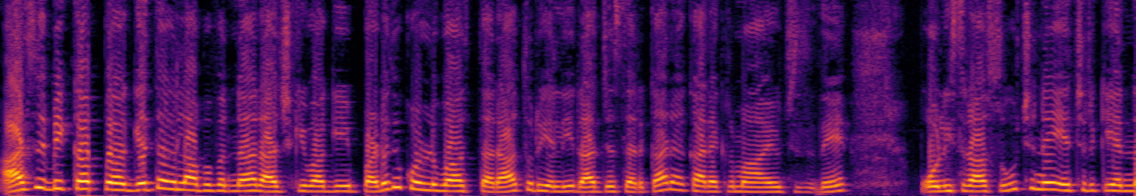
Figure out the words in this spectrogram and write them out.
ಆರ್ಸಿಬಿ ಕಪ್ ಗೆದ್ದ ಲಾಭವನ್ನ ರಾಜಕೀಯವಾಗಿ ಪಡೆದುಕೊಳ್ಳುವ ತರಾತುರಿಯಲ್ಲಿ ರಾಜ್ಯ ಸರ್ಕಾರ ಕಾರ್ಯಕ್ರಮ ಆಯೋಜಿಸಿದೆ. ಪೊಲೀಸರ ಸೂಚನೆ, ಎಚ್ಚರಿಕೆಯನ್ನ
